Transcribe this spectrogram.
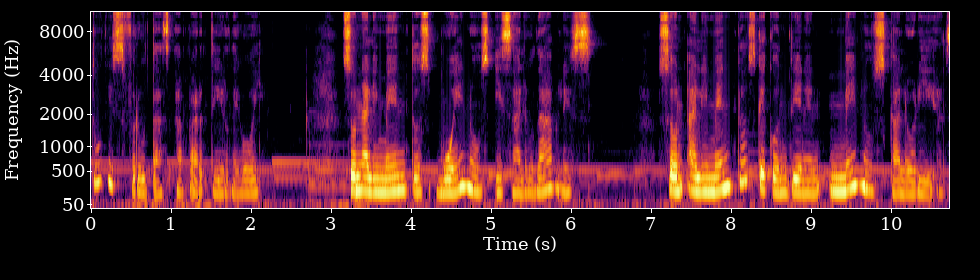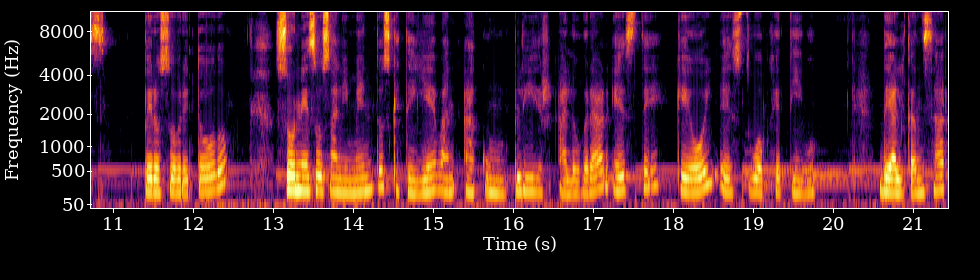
tú disfrutas a partir de hoy. Son alimentos buenos y saludables. Son alimentos que contienen menos calorías, pero sobre todo son esos alimentos que te llevan a cumplir, a lograr este que hoy es tu objetivo, de alcanzar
